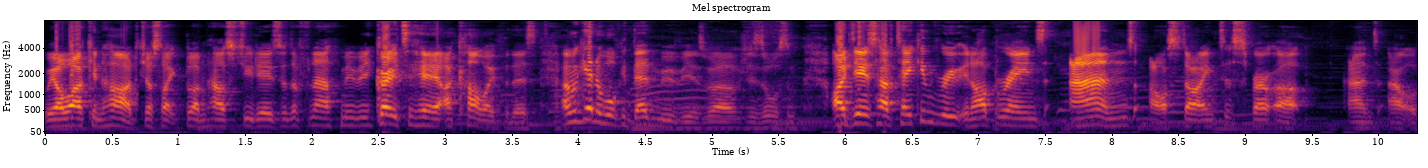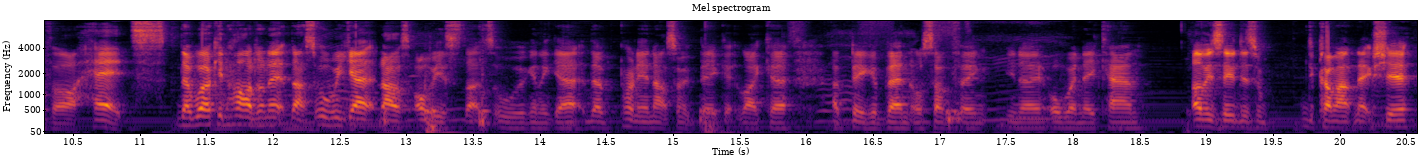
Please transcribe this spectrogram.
We are working hard, just like Blumhouse Studios with the FNAF movie. Great to hear. I can't wait for this. And we're getting a Walking Dead movie as well, which is awesome. Ideas have taken root in our brains and are starting to sprout up and out of our heads. They're working hard on it. That's all we get. That's obvious. That's all we're going to get. They'll probably announce something big, like a, a big event or something, you know, or when they can. Obviously, this will come out next year,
